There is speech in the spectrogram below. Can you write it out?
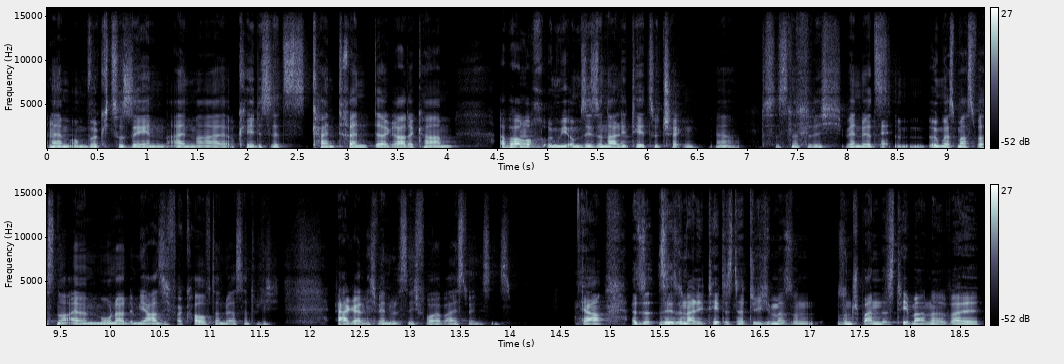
Hm. ähm, um wirklich zu sehen, einmal, okay, das ist jetzt kein Trend, der gerade kam, aber Hm. auch irgendwie um Saisonalität zu checken. Ja, das ist natürlich, wenn du jetzt ähm, irgendwas machst, was nur einen Monat im Jahr sich verkauft, dann wäre es natürlich ärgerlich, wenn du das nicht vorher weißt, wenigstens. Ja, also Saisonalität ist natürlich immer so ein, so ein spannendes Thema, ne? Weil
